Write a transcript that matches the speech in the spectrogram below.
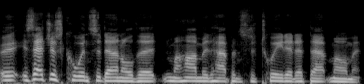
is that just coincidental that Muhammad happens to tweet it at that moment?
